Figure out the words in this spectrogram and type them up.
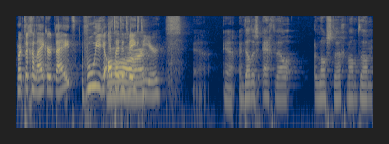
Maar tegelijkertijd voel je je altijd het weekdier. Ja, ja, en dat is echt wel lastig, want dan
